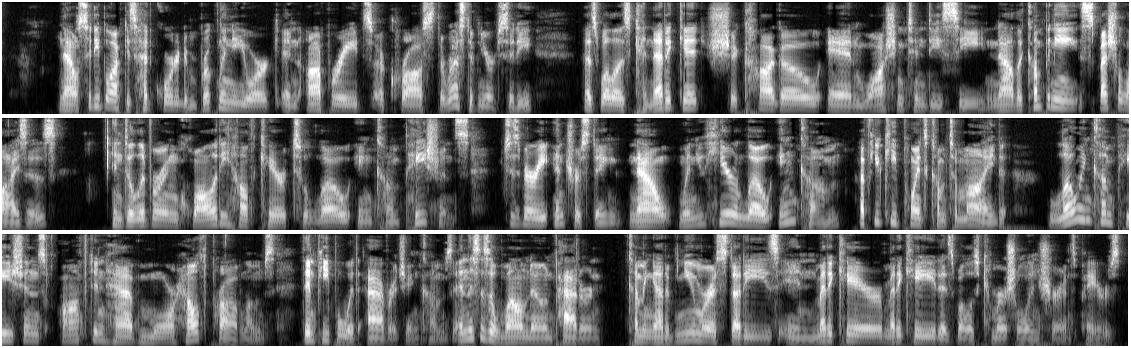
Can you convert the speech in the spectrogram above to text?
Now, City Block is headquartered in Brooklyn, New York, and operates across the rest of New York City, as well as Connecticut, Chicago, and Washington, D.C. Now, the company specializes in delivering quality healthcare to low income patients, which is very interesting. Now, when you hear low income, a few key points come to mind. Low income patients often have more health problems than people with average incomes, and this is a well known pattern coming out of numerous studies in Medicare, Medicaid, as well as commercial insurance payers.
